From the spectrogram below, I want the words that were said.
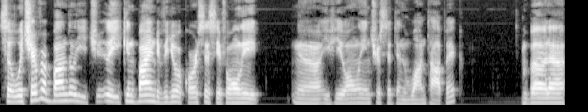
So whichever bundle you choose, you can buy individual courses if only uh, if you're only interested in one topic. But uh,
